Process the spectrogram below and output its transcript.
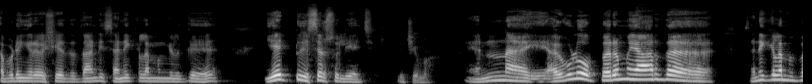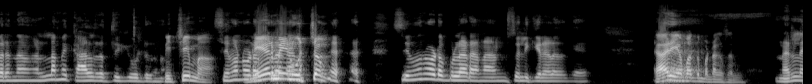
அப்படிங்கிற விஷயத்தை தாண்டி சனிக்கிழமைங்களுக்கு ஏ டு இசட் சொல்லியாச்சு. நிச்சயமா. என்ன எவ்வளோ பெருமையார்ந்த சனிக்கிழமை பிறந்தவங்க எல்லாமே காலரை தூக்கி விட்டுக்கணும். நிச்சயமா. சிவனோட நேர்மையின் உச்சம். சிவனோட புள்ளடா நான் சொல்லிக்கிற அளவுக்கு. யாரும் ஏமாத்த மாட்டாங்க சாமி. நல்ல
